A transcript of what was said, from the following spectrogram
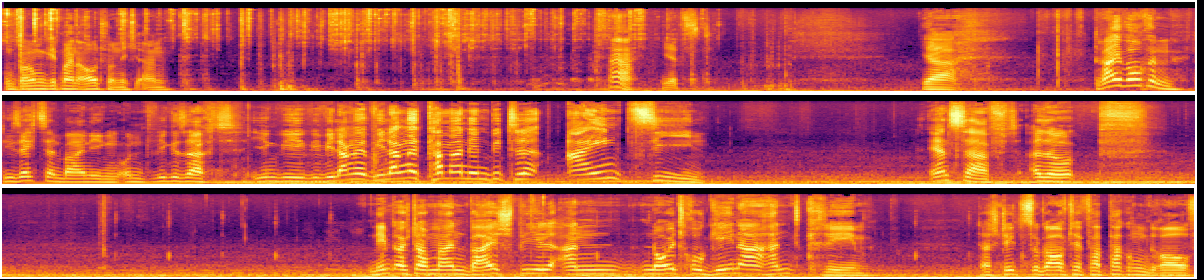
Und warum geht mein Auto nicht an? Ah, jetzt. Ja. Drei Wochen, die 16-Beinigen. Und wie gesagt, irgendwie, wie, wie, lange, wie lange kann man denn bitte einziehen? Ernsthaft. Also, pff. Nehmt euch doch mal ein Beispiel an neutrogener Handcreme. Da steht sogar auf der Verpackung drauf.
